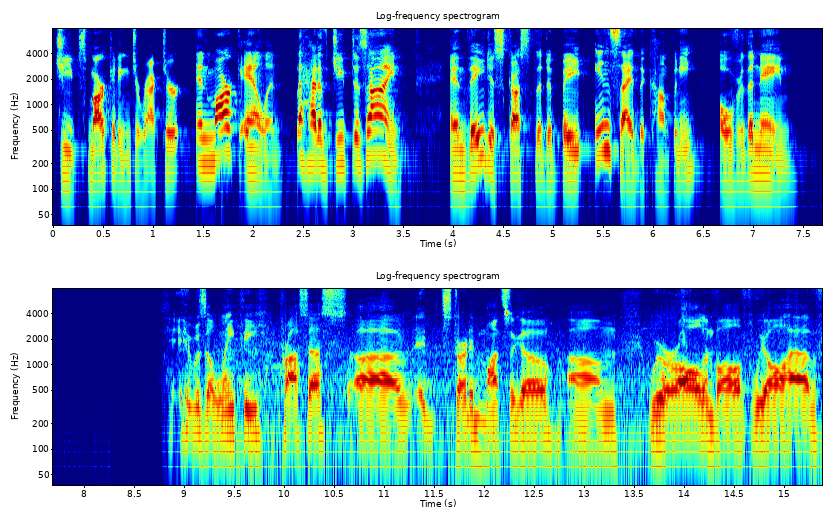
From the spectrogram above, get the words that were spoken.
Jeep's marketing director, and Mark Allen, the head of Jeep Design, and they discussed the debate inside the company over the name. It was a lengthy process. Uh, it started months ago. Um, we were all involved. We all have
